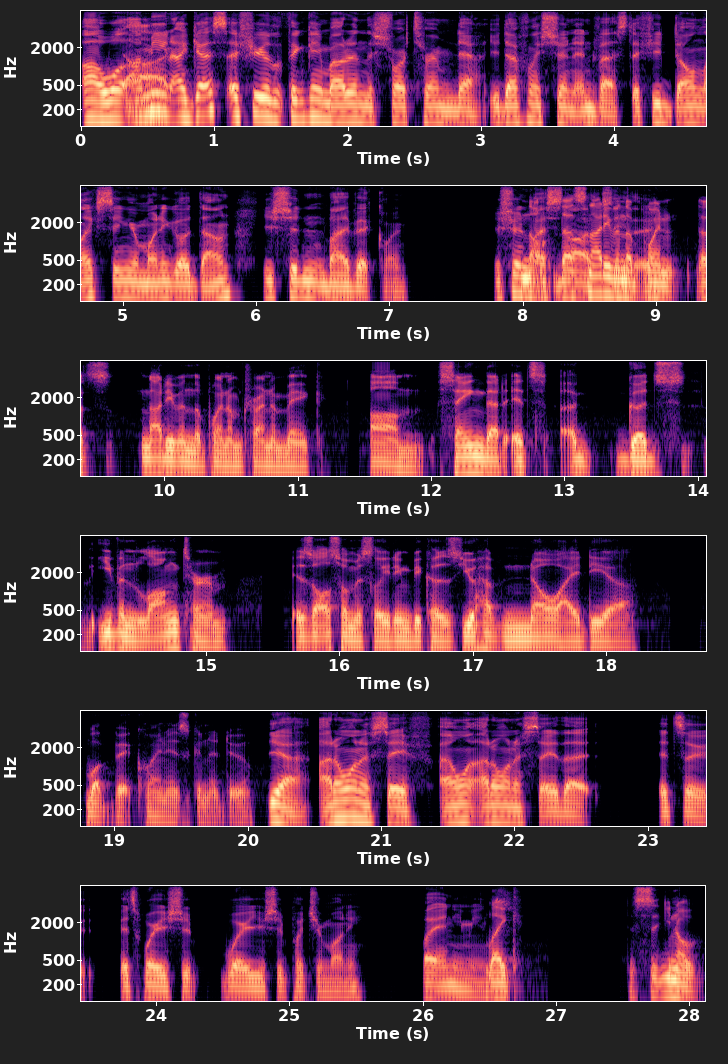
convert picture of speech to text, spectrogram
oh, well, I uh, mean, I guess if you're thinking about it in the short term, yeah, you definitely shouldn't invest. If you don't like seeing your money go down, you shouldn't buy Bitcoin. You shouldn't No, that's not even the point. That's not even the point I'm trying to make. um, saying that it's a goods even long term is also misleading because you have no idea what Bitcoin is going to do. Yeah, I don't want to say if I want I don't want to say that it's a it's where you should where you should put your money by any means. Like, this, you know,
